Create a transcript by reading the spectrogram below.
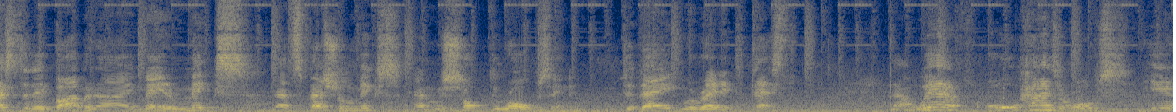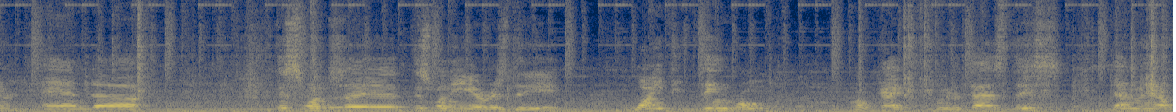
Yesterday, Bob and I made a mix, that special mix, and we soaked the ropes in it. Today, we're ready to test. Now, we have all kinds of ropes here, and uh, this one's uh, this one here is the white thin rope. Okay, we're gonna test this. Then we have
